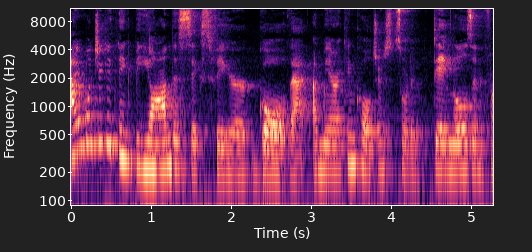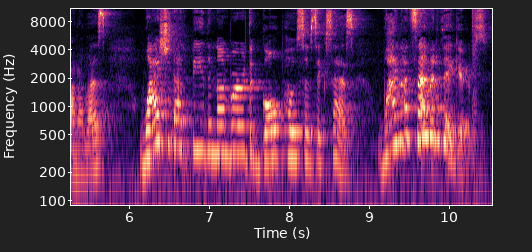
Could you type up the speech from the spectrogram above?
I want you to think beyond the six figure goal that American culture sort of dangles in front of us. Why should that be the number, the goalpost of success? Why not seven figures?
